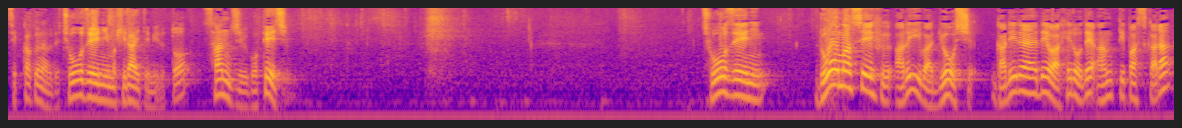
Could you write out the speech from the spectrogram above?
せっかくなので、徴税人も開いてみると、35ページ。徴税人。ローマ政府あるいは領主、ガリラヤではヘロデ・アンティパスから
